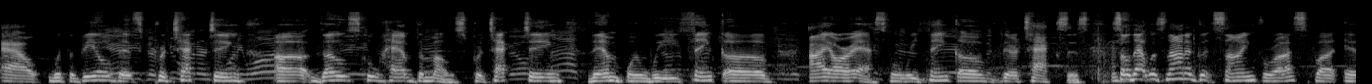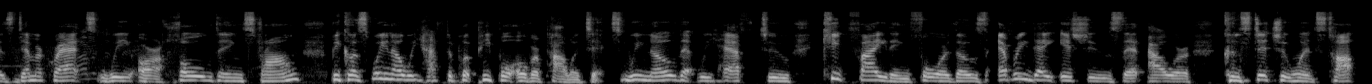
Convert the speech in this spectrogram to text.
out with a bill that's protecting uh, those who have the most, protecting them when we think of IRS when we think of their taxes. So that was not a good sign for us. But as Democrats, we are holding strong because we know we have to put people over politics. We know that we have to keep fighting for those everyday issues that our constituents talk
